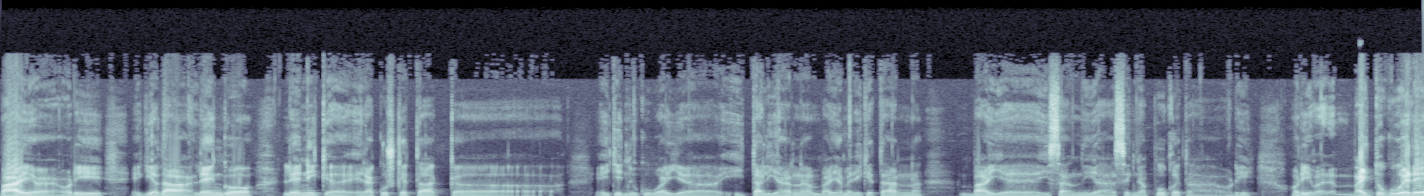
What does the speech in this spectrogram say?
Bai, eh, hori egia da, lehengo, lehenik erakusketak egiten dugu bai Italian, bai Ameriketan, bai izan dira Singapur eta hori. Hori baitugu ere,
